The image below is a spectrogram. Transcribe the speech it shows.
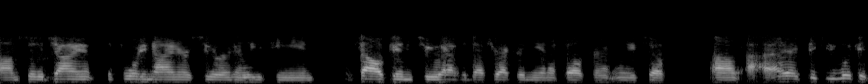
Um, so the Giants, the 49ers, who are an elite team, the Falcons, who have the best record in the NFL currently. So um, I, I think you look at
